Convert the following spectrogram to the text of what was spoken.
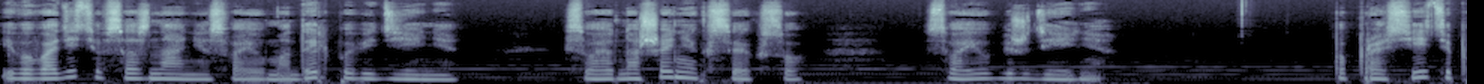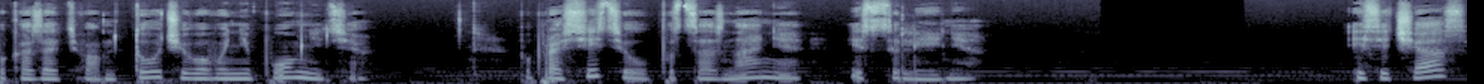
и выводите в сознание свою модель поведения, свое отношение к сексу, свои убеждения. Попросите показать вам то, чего вы не помните – Попросите у подсознания исцеления. И сейчас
